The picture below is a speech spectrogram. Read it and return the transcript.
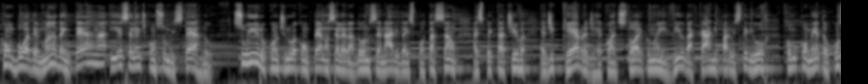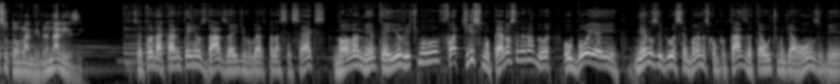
com boa demanda interna e excelente consumo externo. Suíno continua com o pé no acelerador no cenário da exportação. A expectativa é de quebra de recorde histórico no envio da carne para o exterior, como comenta o consultor Vlamir Brandalize. Setor da carne tem os dados aí divulgados pela CSEX. Novamente aí o ritmo fortíssimo, pé no acelerador. O boi aí, menos de duas semanas computadas, até o último dia 11 de,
